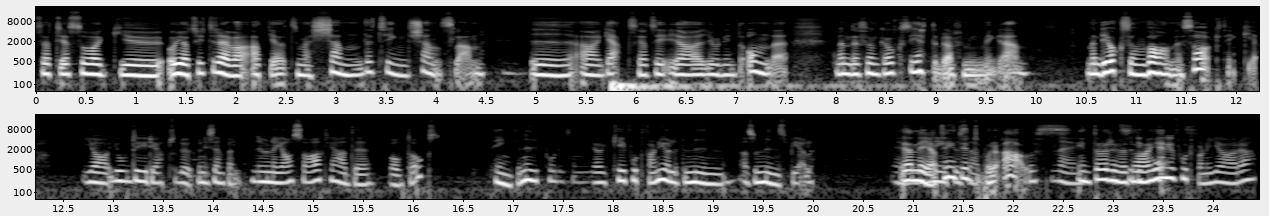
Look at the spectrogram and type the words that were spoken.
Så att jag såg ju, och jag tyckte det var att jag jag kände tyngdkänslan i ögat. Så jag, jag gjorde inte om det. Men det funkar också jättebra för min migrän. Men det är också en vanesak tänker jag. Ja, jo det är det absolut. Men till exempel nu när jag sa att jag hade botox. Tänkte ni på liksom, jag kan ju fortfarande göra lite min, alltså minspel. Eh, Ja, nej, jag tänkte inte på det alls. Nej. Inte Så det överhuvudtaget. går ju fortfarande att göra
